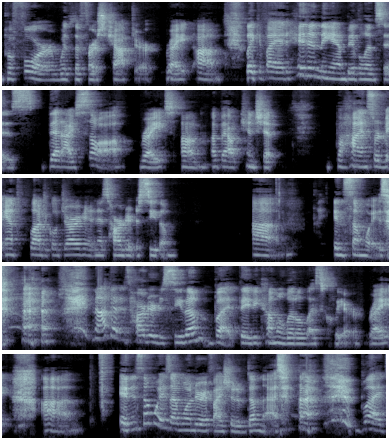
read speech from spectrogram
before with the first chapter, right? Um, like if I had hidden the ambivalences that I saw, right, um, about kinship behind sort of anthropological jargon, it's harder to see them. Um, in some ways. Not that it's harder to see them, but they become a little less clear, right? Um, and in some ways, I wonder if I should have done that. but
